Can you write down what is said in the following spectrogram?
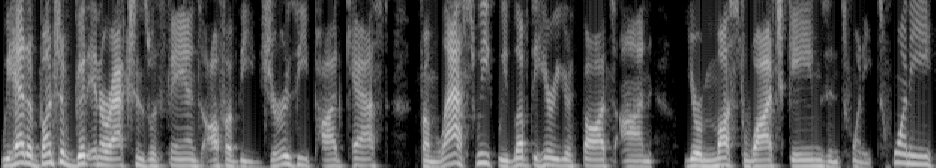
We had a bunch of good interactions with fans off of the Jersey podcast from last week. We'd love to hear your thoughts on your must watch games in 2020.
